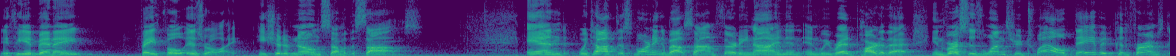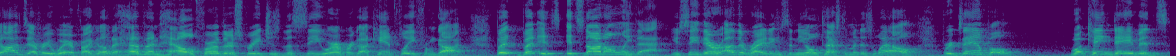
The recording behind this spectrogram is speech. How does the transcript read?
if he had been a faithful Israelite. He should have known some of the Psalms. And we talked this morning about Psalm 39, and, and we read part of that. In verses 1 through 12, David confirms God's everywhere. If I go to heaven, hell, furthest reaches the sea, wherever God can't flee from God. But, but it's, it's not only that. You see, there are other writings in the Old Testament as well. For example, what King David's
